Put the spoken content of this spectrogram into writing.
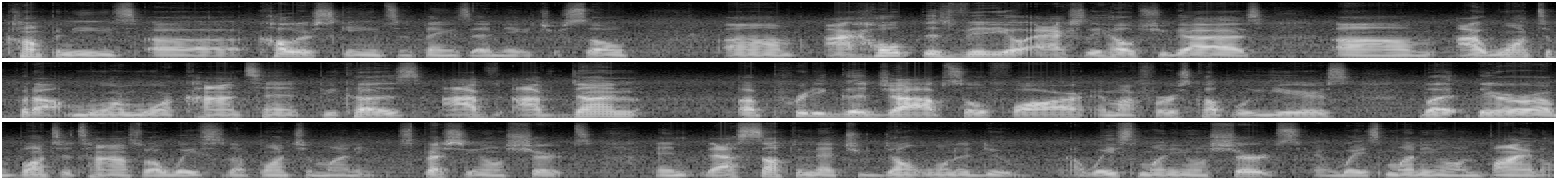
company's uh, color schemes and things that nature. So um, I hope this video actually helps you guys um, I want to put out more and more content because I've, I've done a pretty good job so far in my first couple years but there are a bunch of times where I wasted a bunch of money especially on shirts. And that's something that you don't want to do. I waste money on shirts and waste money on vinyl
